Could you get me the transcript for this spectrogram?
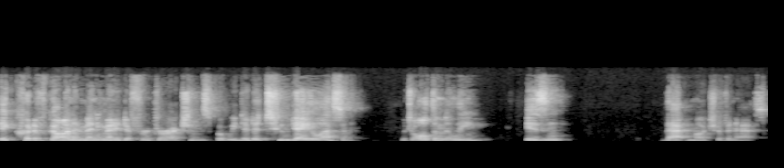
it could have gone in many, many different directions, but we did a two-day lesson, which ultimately isn't that much of an ask.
